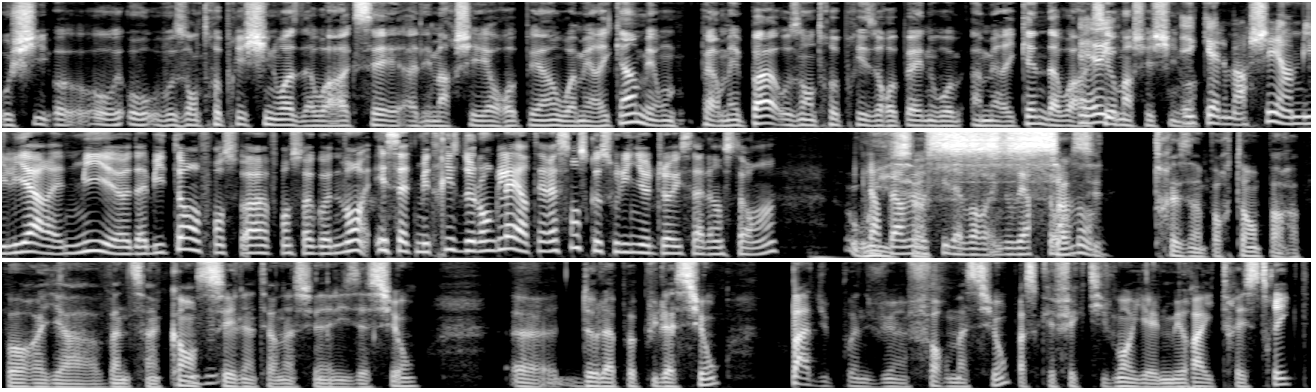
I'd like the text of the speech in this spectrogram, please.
aux, Chi- aux- aux- aux entreprises chinoises d'avoir accès à des marchés européens ou américains, mais on ne permet pas aux entreprises européennes ou américaines d'avoir Eh accès oui. au marché chinois. Et quel marché? Un milliard et demi euh, d'habitants, François, François Godement, et cette maîtrise de l'anglais. Intéressant ce que souligne Joyce à l'instant. hein. leur permet aussi d'avoir une ouverture ça, au monde. c'est très important par rapport à il y a 25 ans, Mhm. c'est l'internationalisation euh, de la population. Pas du point de vue information, parce qu'effectivement, il y a une muraille très stricte.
